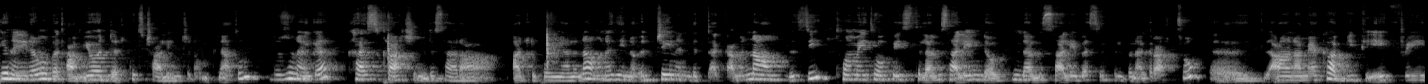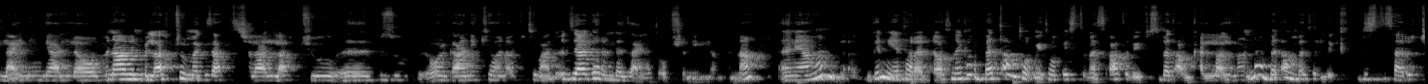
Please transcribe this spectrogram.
ግን እኔ ደግሞ በጣም የወደድኩት challenge ነው። ምክንያቱም ብዙ ነገር ከ scratch እንድሰራ አድርጎኛል እና እውነቴን ነው እጄን እንድጠቀም እና አሁን እዚህ tomato paste ለምሳሌ እንደ ምሳሌ በ simple ብነግራችሁ አሁን አሜሪካ BPA free lining ያለው ምናምን ብላችሁ መግዛት ትችላላችሁ። ብዙ organic የሆነ ቲማቲም እዚህ ሀገር እንደዚ አይነት option የለም እና እኔ አሁን ግን የተረዳሁት ነገር በጣም tomato paste መስራት ቤት ውስጥ በጣም ቀላል ነው እና በጣም በትልቅ ድስት ሰርቼ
